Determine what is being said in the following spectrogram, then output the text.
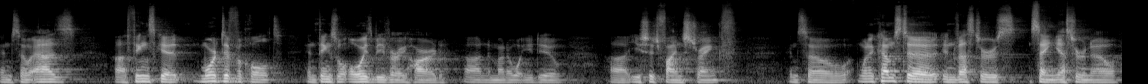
and so as uh, things get more difficult and things will always be very hard, uh, no matter what you do, uh, you should find strength. And so when it comes to investors saying yes or no,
